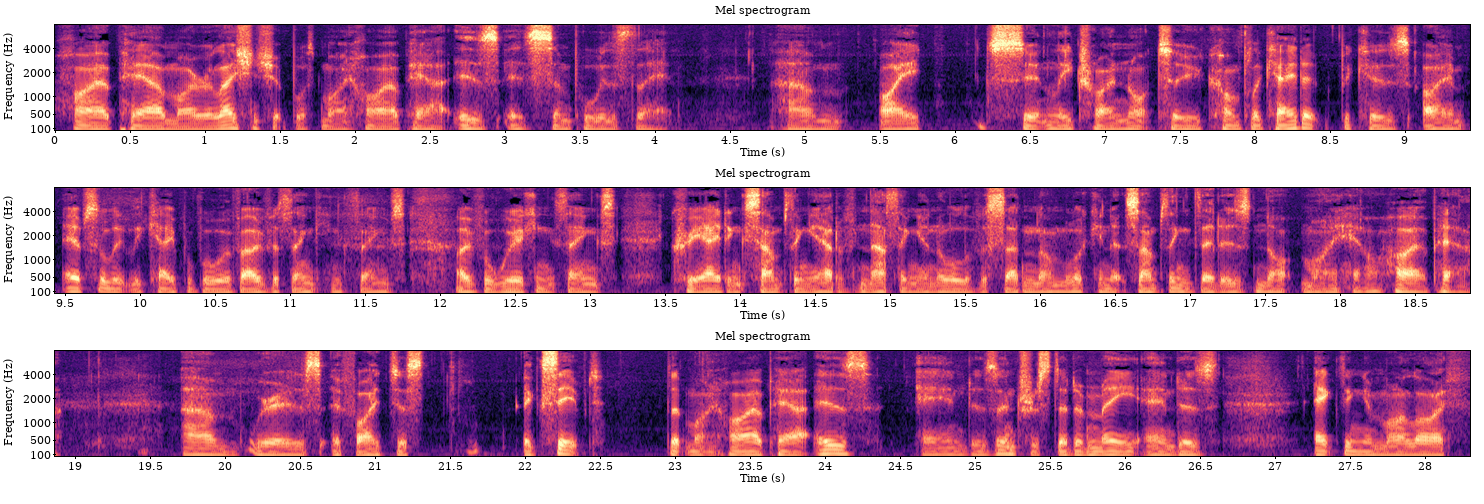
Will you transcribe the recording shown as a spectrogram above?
higher power, my relationship with my higher power is as simple as that. Um, I certainly try not to complicate it because I am absolutely capable of overthinking things, overworking things, creating something out of nothing, and all of a sudden I'm looking at something that is not my higher power. Um, whereas if I just accept that my higher power is and is interested in me and is acting in my life,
